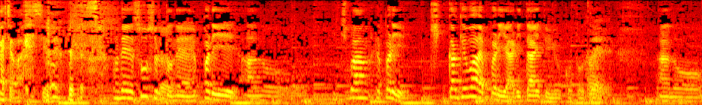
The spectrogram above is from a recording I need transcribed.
考えちゃうわけですよね。うん、でそうするとねやっぱりあの一番やっぱりきっかけはやっぱりやりたいということで、はい、あの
